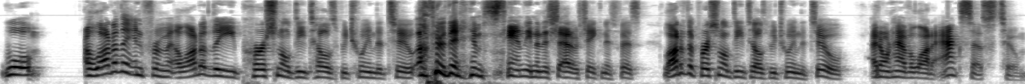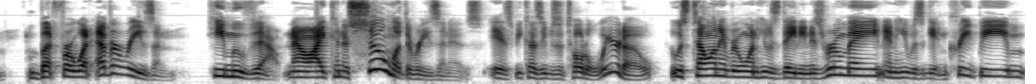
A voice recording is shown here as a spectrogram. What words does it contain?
Well, a lot of the inform- a lot of the personal details between the two, other than him standing in the shadow shaking his fist, a lot of the personal details between the two, I don't have a lot of access to. But for whatever reason, he moved out. Now, I can assume what the reason is, is because he was a total weirdo who was telling everyone he was dating his roommate and he was getting creepy.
